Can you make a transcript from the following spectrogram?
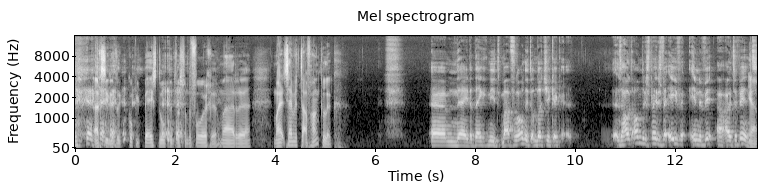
Aangezien het een copy-paste doelpunt was van de vorige. Maar, eh, maar zijn we te afhankelijk? Ehm, nee, dat denk ik niet. Maar vooral niet omdat je... Kijk, het houdt andere spelers weer even in de uit de wind. Ja.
